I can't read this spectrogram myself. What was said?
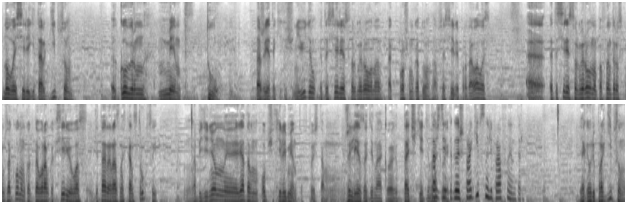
новая серия гитар Gibson Government 2. Даже я таких еще не видел. Эта серия сформирована... Так, в прошлом году она вся серия продавалась. Э, Эта серия сформирована по фендеровским законам, когда в рамках серии у вас гитары разных конструкций, объединенные рядом общих элементов. То есть там железо одинаковое, датчики одинаковые. Подожди, ты говоришь про Гибсон или про Фендер? Я говорю про Гибсон,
